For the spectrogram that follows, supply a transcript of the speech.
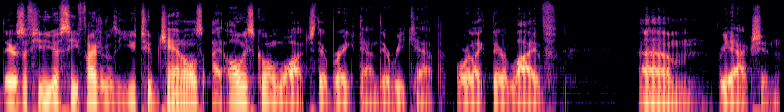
there's a few UFC fighters with YouTube channels. I always go and watch their breakdown, their recap, or like their live um, reaction.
